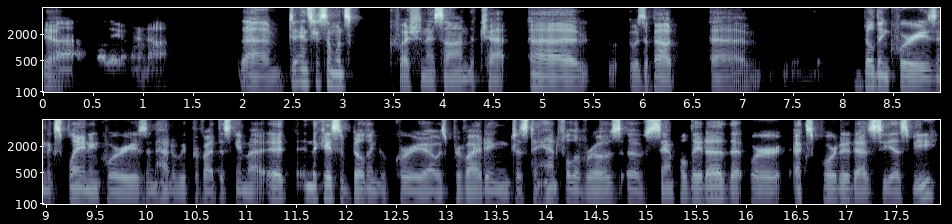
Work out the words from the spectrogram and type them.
Yeah, uh, they are not. Um, to answer someone's question I saw in the chat, uh, it was about uh, building queries and explaining queries and how do we provide the schema. It, in the case of building a query, I was providing just a handful of rows of sample data that were exported as CSV.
